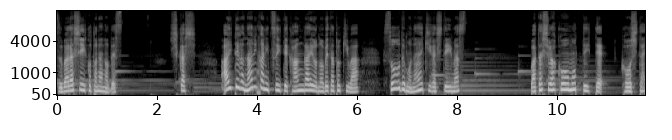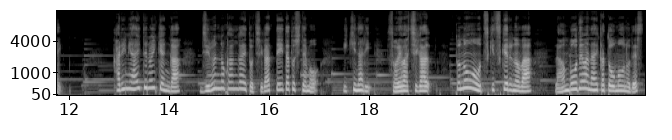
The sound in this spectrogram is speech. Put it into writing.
素晴らしいことなのです。しかし、相手が何かについて考えを述べたときは、そうでもない気がしています。私はこう思っていて、こうしたい。仮に相手の意見が自分の考えと違っていたとしても、いきなりそれは違うと脳を突きつけるのは乱暴ではないかと思うのです。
